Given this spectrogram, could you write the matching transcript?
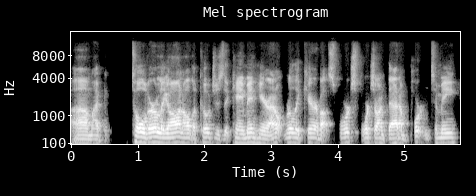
Um, I told early on all the coaches that came in here, I don't really care about sports. Sports aren't that important to me.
